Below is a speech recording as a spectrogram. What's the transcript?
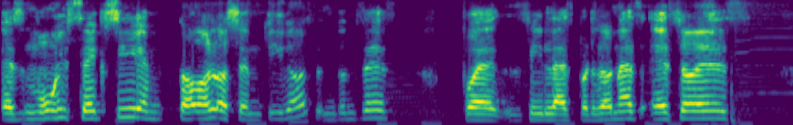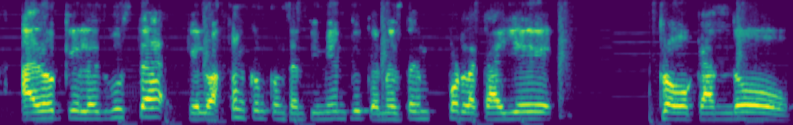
es muy sexy en todos los sentidos. Entonces, pues si las personas, eso es algo que les gusta, que lo hagan con consentimiento y que no estén por la calle provocando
